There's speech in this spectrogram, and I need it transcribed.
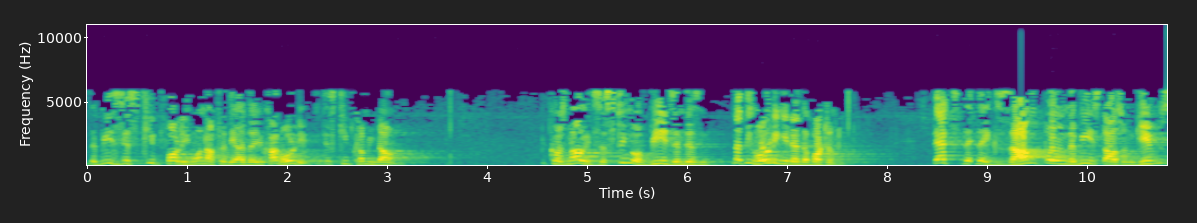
The beads just keep falling one after the other. You can't hold it. It just keeps coming down. Because now it's a string of beads and there's nothing holding it at the bottom. That's the, the example Nabi Sallallahu gives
